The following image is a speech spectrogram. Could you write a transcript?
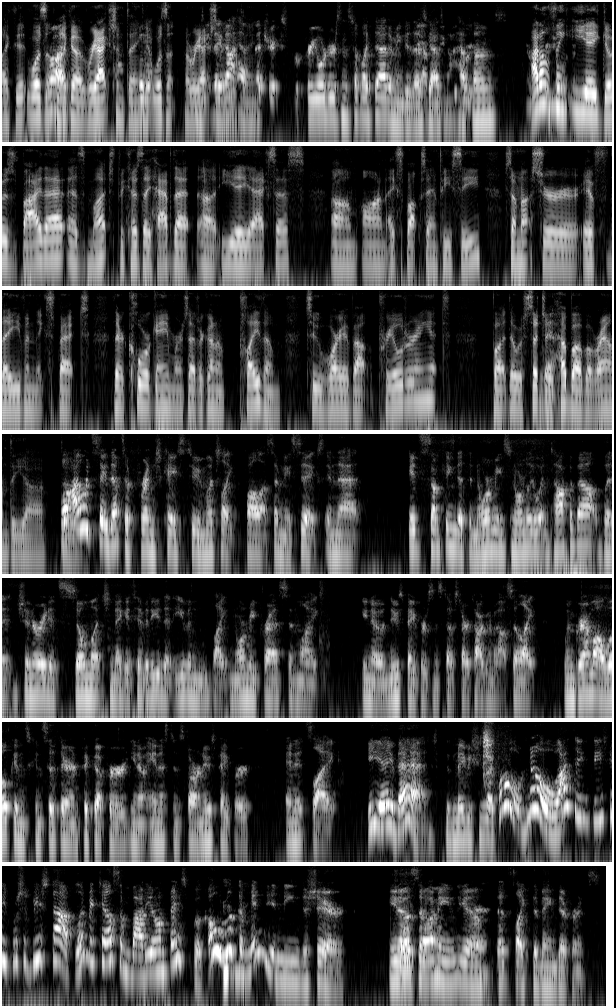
Like it wasn't Right. like a reaction thing. But It wasn't a reaction. Thing. Do they reactionary not have thing. metrics for pre-orders and stuff like that? I mean, do those Yeah, guys not have phones? I don't think EA goes by that as much because they have that uh, EA access um, on Xbox and PC. So I'm not sure if they even expect their core gamers that are going to play them to worry about pre-ordering it. But there was such a hubbub around the. Uh, Well, the- I would say that's a fringe case too, much like Fallout 76, in that it's something that the normies normally wouldn't talk about, but it generated so much negativity that even like normie press and like you know newspapers and stuff started talking about. So like when Grandma Wilkins can sit there and pick up her you know Anniston Star newspaper, and it's like EA bad, then maybe she's like, oh no, I think these people should be stopped. Let me tell somebody on Facebook. Oh look, a minion meme to share. You know, so I mean, you know, that's like the main difference.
